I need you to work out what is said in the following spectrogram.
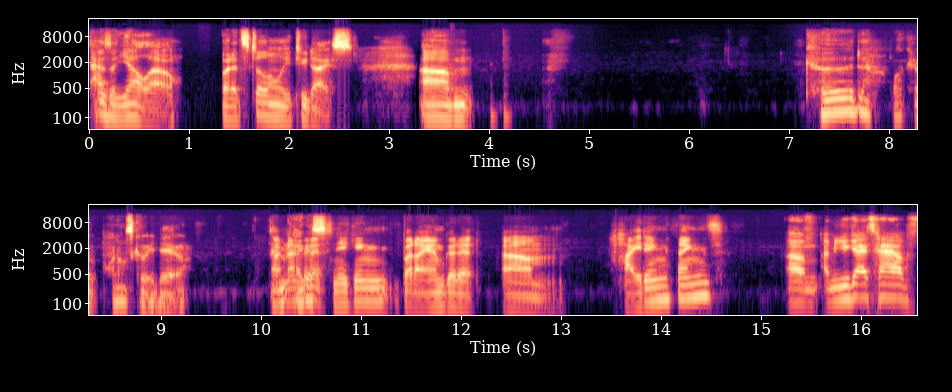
has a yellow, but it's still only two dice. Um, could what could what else could we do? I'm Um, not I good at sneaking, but I am good at um hiding things. Um, I mean, you guys have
